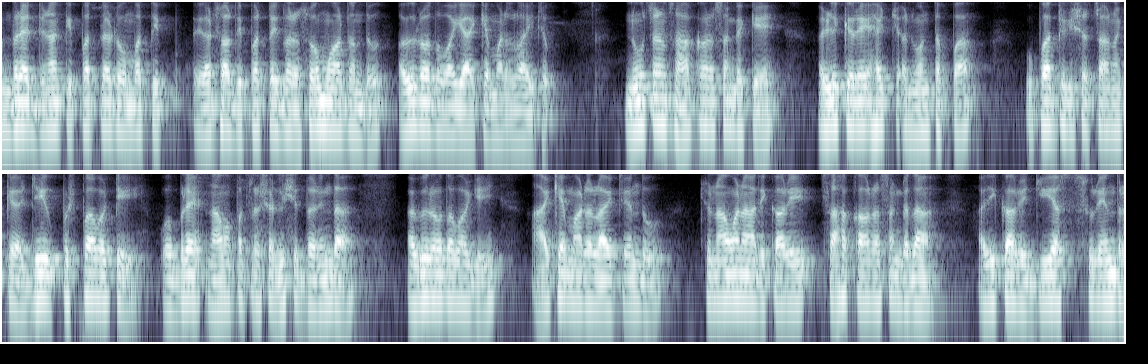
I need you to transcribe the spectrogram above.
ಅಂದರೆ ದಿನಾಂಕ ಇಪ್ಪತ್ತೆರಡು, ಒಂಬತ್ತು, ಇಪ್, ಎರಡು ಸಾವಿರದ ಇಪ್ಪತ್ತೈದರ ಸೋಮವಾರದಂದು ಅವಿರೋಧವಾಗಿ ಆಯ್ಕೆ ಮಾಡಲಾಯಿತು. ನೂತನ ಸಹಕಾರ ಸಂಘಕ್ಕೆ ಹಳ್ಳಿಕೆರೆ ಹೆಚ್ ಹನುಮಂತಪ್ಪ, ಉಪಾಧ್ಯಕ್ಷ ಸ್ಥಾನಕ್ಕೆ ಜಿ ಪುಷ್ಪಾವತಿ ಒಬ್ಬರೇ ನಾಮಪತ್ರ ಸಲ್ಲಿಸಿದ್ದರಿಂದ ಅವಿರೋಧವಾಗಿ ಆಯ್ಕೆ ಮಾಡಲಾಯಿತು ಎಂದು ಚುನಾವಣಾಧಿಕಾರಿ ಸಹಕಾರ ಸಂಘದ ಅಧಿಕಾರಿ ಜಿ ಎಸ್ ಸುರೇಂದ್ರ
